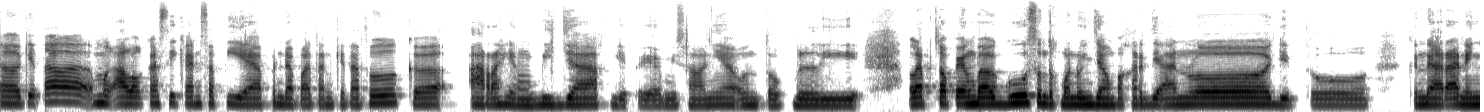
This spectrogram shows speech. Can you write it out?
eh, kita mengalokasikan setiap pendapatan kita tuh ke arah yang bijak gitu ya. Misalnya untuk beli laptop yang bagus untuk menunjang pekerjaan lo gitu kendaraan yang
